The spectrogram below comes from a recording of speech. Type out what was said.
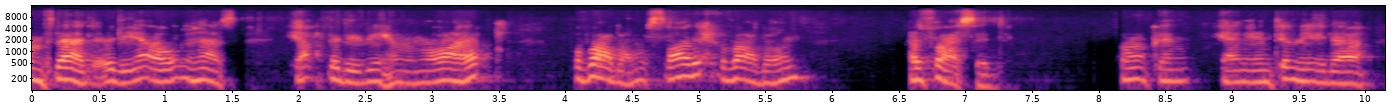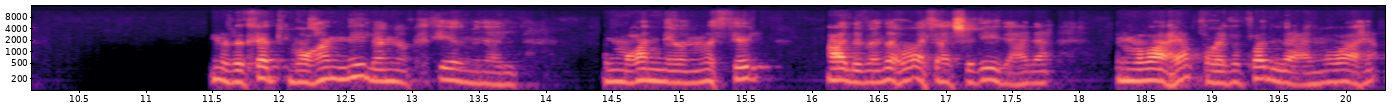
أمثال عليا أو ناس يقتدي بهم المواهب وبعضهم الصالح وبعضهم الفاسد. ممكن يعني ينتمي إلى ذكرت مغني لأنه كثير من المغني والممثل غالبا له أثر شديد على المراهق ويتطلع المراهق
